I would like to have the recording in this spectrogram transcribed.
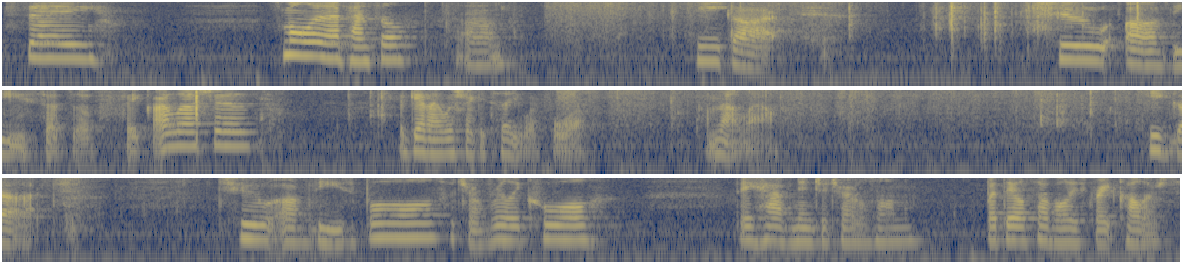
say smaller than a pencil. Um, he got two of these sets of fake eyelashes. Again, I wish I could tell you what for. I'm not loud. He got two of these bowls, which are really cool. They have Ninja Turtles on them, but they also have all these great colors.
